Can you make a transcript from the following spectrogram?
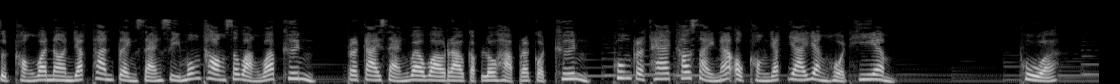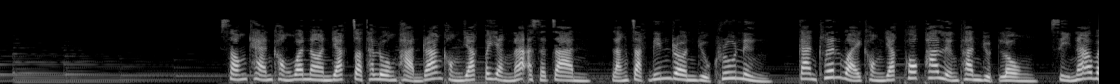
สุดของวานอนยักษ์พลันเปล่งแสงสีม่วงทองสว่างวาบขึ้น ประกายแสงแวววาวราวกับโลหะปรากฏขึ้น พุ่งกระแทกเข้าใส่หน้าอกของยักษ์ย้ายอย่างโหดเหี้ยม ผัว สองแขนของวานอนยักษ์จอดทะลวงผ่านร่างของยักษ์ไปอย่างน่าอัศจรรย์ หลังจากดิ้นรนอยู่ครู่หนึ่ง การเคลื่อนไหวของยักษ์พกผ้าเหลืองพลันหยุดลง สีหน้าแว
